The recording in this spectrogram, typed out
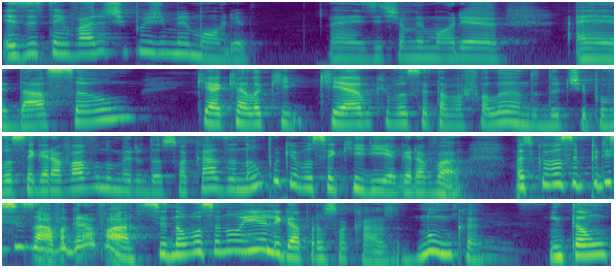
Existem vários tipos de memória. né? Existe a memória é, da ação, que é aquela que, que é o que você estava falando, do tipo, você gravava o número da sua casa não porque você queria gravar, mas porque você precisava gravar, senão você não ia ligar para sua casa, nunca. Então,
